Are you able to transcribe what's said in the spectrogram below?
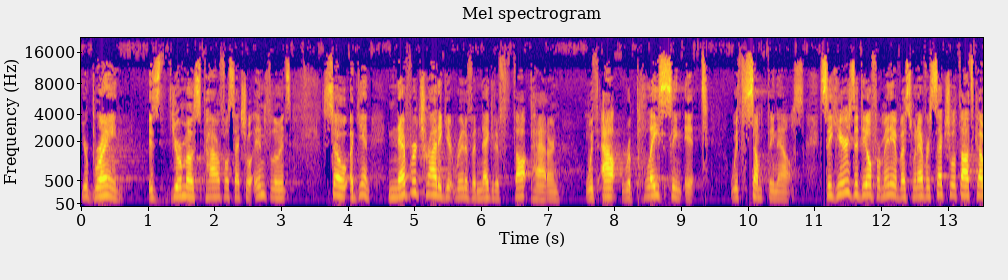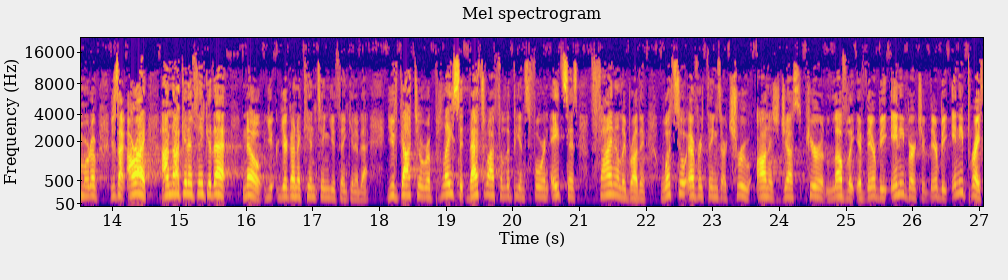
Your brain is your most powerful sexual influence. So, again, never try to get rid of a negative thought pattern without replacing it with something else. See, here's the deal for many of us whenever sexual thoughts come or whatever, just like, all right, I'm not going to think of that. No, you're going to continue thinking of that. You've got to replace it. That's why Philippians 4 and 8 says, finally, brethren, whatsoever things are true, honest, just, pure, lovely, if there be any virtue, if there be any praise,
